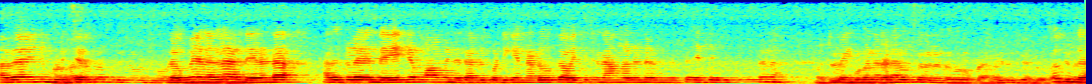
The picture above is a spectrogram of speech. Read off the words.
அதான் இன்னும் பிடிச்சிருக்கு. ரொம்ப நல்லா அந்த இரண்டா அதுக்குள்ள இந்த ஏஞ்சம்மாவும் இந்த தம்பி கொட்டிக்க நடுவுக்க வச்சுட்டு நாங்கள் ரெண்டு சேர்த்து ரெண்டு. இந்த.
